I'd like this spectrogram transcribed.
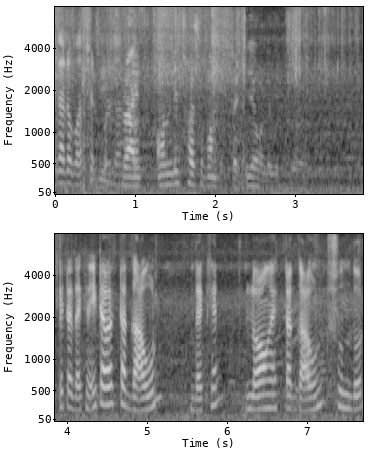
এগারো বছর পর্যন্ত। এটা দেখেন এটাও একটা গাউন দেখেন লং একটা গাউন সুন্দর।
